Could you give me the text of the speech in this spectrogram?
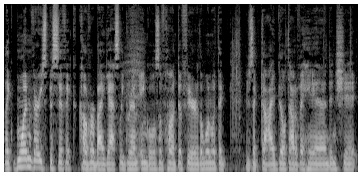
like one very specific cover by Ghastly Graham Ingels of Haunt of Fear. The one with the there's a guy built out of a hand and shit.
